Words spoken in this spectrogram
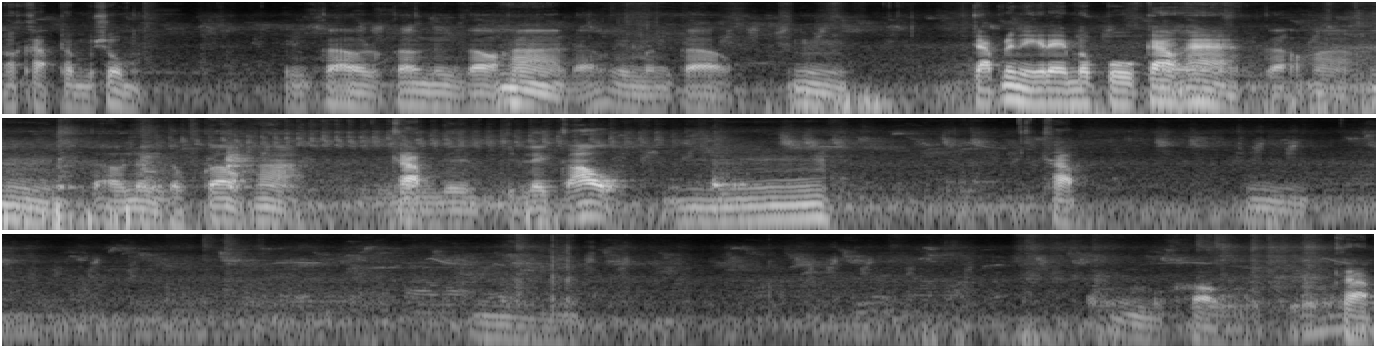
นะครับท่านผู้ชม เป็นเก้าเก้าหนึ่งเก้าห้าแล้วเป็นมันเก้าอืมจับในนี่อะไรมาปูเก้าห้าเก้าห้าอืมเก้าหนึ่งกับเก้าห้า ครับ เป็นเป็นเลขเก้าอืมครับอืมมันเข้าครับ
